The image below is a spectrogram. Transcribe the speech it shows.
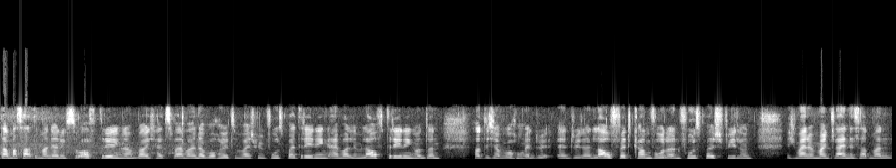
damals hatte man ja nicht so oft Training. Dann war ich halt zweimal in der Woche zum Beispiel im Fußballtraining, einmal im Lauftraining und dann hatte ich am Wochenende entweder einen Laufwettkampf oder ein Fußballspiel. Und ich meine, wenn man klein ist, hat man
